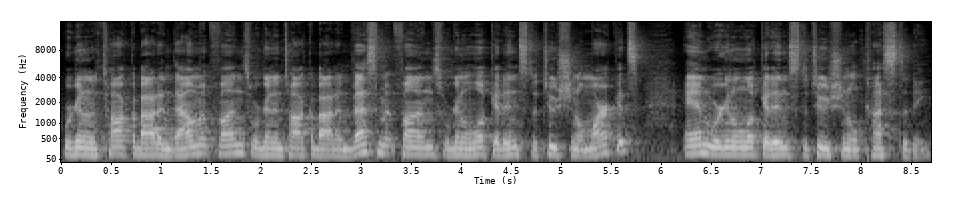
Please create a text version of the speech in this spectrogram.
We're going to talk about endowment funds. We're going to talk about investment funds. We're going to look at institutional markets. And we're going to look at institutional custody.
